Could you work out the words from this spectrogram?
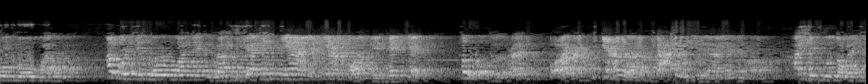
钱无完，啊无钱无完的，有人时啊去惊的惊怪的迄个，好就来大来甲惊落来打起来安尼吼，啊媳妇当然做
